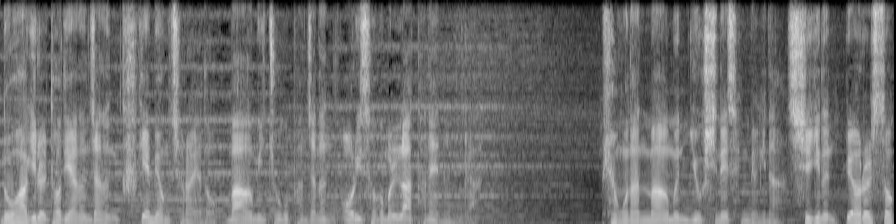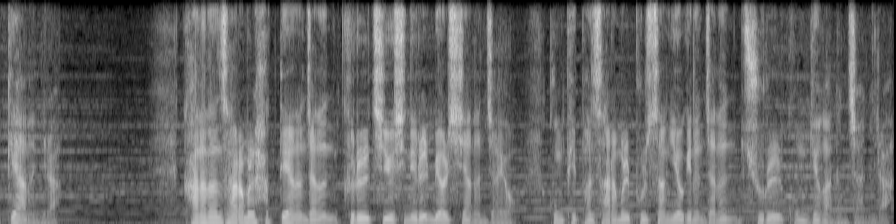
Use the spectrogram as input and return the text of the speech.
노하기를 더디하는 자는 크게 명철하여도 마음이 조급한 자는 어리석음을 나타내느니라. 평온한 마음은 육신의 생명이나 시기는 뼈를 썩게 하느니라. 가난한 사람을 학대하는 자는 그를 지으신 이를 멸시하는 자요 궁핍한 사람을 불쌍히 여기는 자는 주를 공경하는 자니라.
